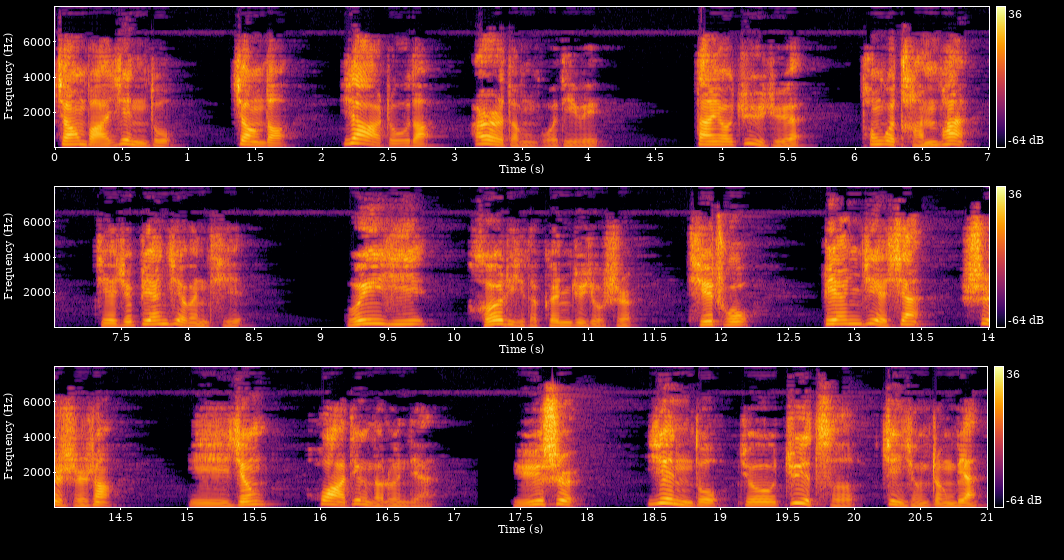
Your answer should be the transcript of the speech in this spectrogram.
将把印度降到亚洲的二等国地位。但要拒绝。通过谈判解决边界问题，唯一合理的根据就是提出边界线事实上已经划定的论点。于是，印度就据此进行争辩。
